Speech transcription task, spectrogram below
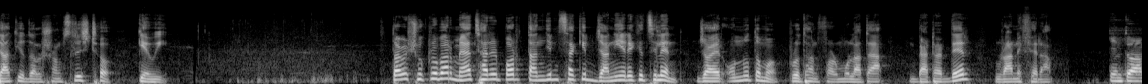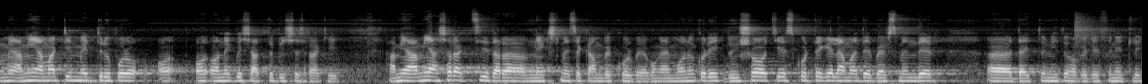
জাতীয় দল সংশ্লিষ্ট কেউই। তবে শুক্রবার ম্যাচ হারের পর তানজিম সাকিব জানিয়ে রেখেছিলেন জয়ের অন্যতম প্রধান ফর্মুলাটা, ব্যাটারদের রানে ফেরা। কিন্তু আমি আমি আমার টিমমেটদের উপর অনেক বেশি আত্মবিশ্বাস রাখি। আমি আমি আশা রাখছি তারা নেক্সট ম্যাচে কামব্যাক করবে এবং আমি মনে করি দুইশো চেস করতে গেলে আমাদের ব্যাটসম্যানদের দায়িত্ব নিতে হবে ডেফিনেটলি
